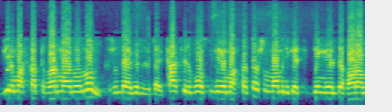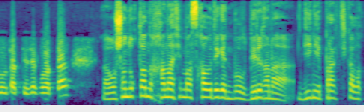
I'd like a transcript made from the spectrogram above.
бир мазхабты кармануунун ушундай бир таасири болсун деген максатта ушул мамлекеттик деңгээлде каралып атат десек болот да. Ошондуктан ханафи мазхабы деген бул бир гана диний практикалык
